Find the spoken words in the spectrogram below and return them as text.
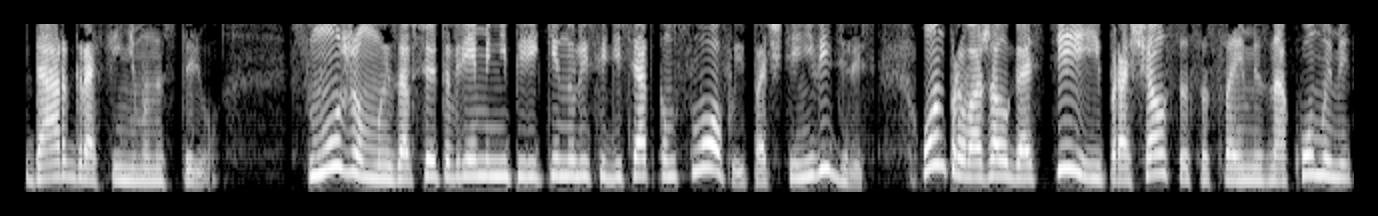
дар графини монастырю. С мужем мы за все это время не перекинулись и десятком слов, и почти не виделись. Он провожал гостей и прощался со своими знакомыми.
